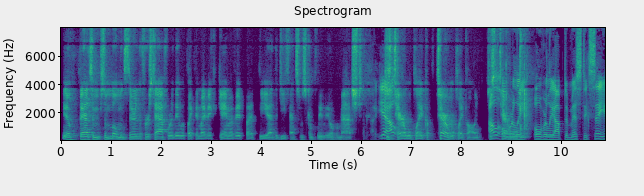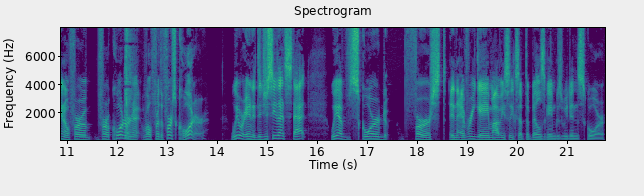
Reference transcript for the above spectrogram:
you know, they had some some moments there in the first half where they looked like they might make a game of it, but the uh, the defense was completely overmatched. yeah, Just I'll, terrible play, terrible play calling. Just I'll terrible. overly overly optimistic say you know for a for a quarter and a, well for the first quarter we were in it. Did you see that stat? We have scored first in every game, obviously except the Bills game because we didn't score.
